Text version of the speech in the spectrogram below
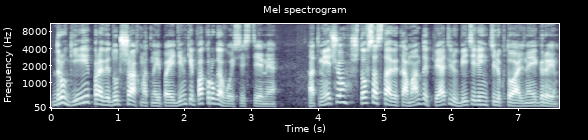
Другие проведут шахматные поединки по круговой системе. Отмечу, что в составе команды 5 любителей интеллектуальной игры.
